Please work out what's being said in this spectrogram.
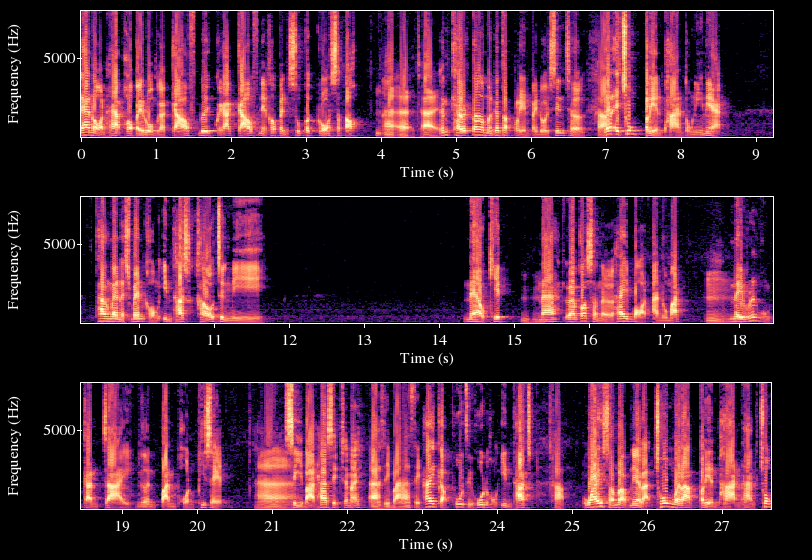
แน่นอนฮะพอไปรวมกับ Gulf ด้วย Gulf เนี่ยเขาเป็น super growth stock อ่าเออใช่งั้น character มันก็จะเปลี่ยนไปโดยสิ้นเชิงครับ งั้นไอช่วงเปลี่ยนผ่านตรงนี้เนี่ย ทาง management ของ InTouch เขาจึงมี แนวคิดนะ แล้วก็เสนอให้บอร์ดอนุมัติ อืม ในเรื่องของการจ่ายเงินปันผลพิเศษอ่า 4บาท50 ใช่ไหมอ่าสี่บาทห้าสิบให้กับผู้ถือหุ้นของ InTouch ครับ ไว้สำหรับเนี่ยแหละช่วงเวลาเปลี่ยนผ่านหากช่วง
